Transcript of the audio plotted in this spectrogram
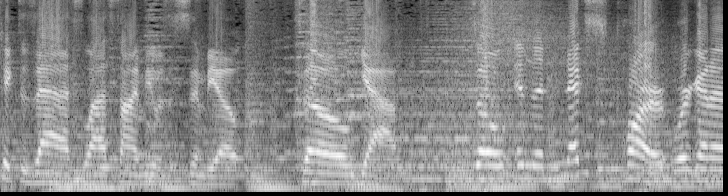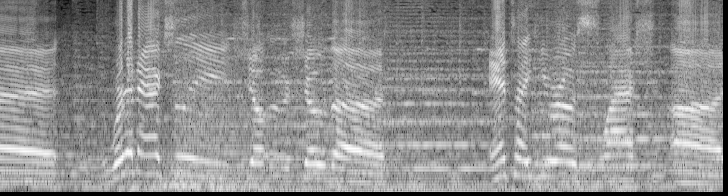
kicked his ass last time he was a symbiote. So yeah. So in the next part, we're gonna we're gonna actually show show the anti-hero slash uh,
